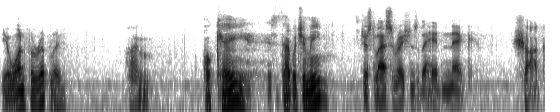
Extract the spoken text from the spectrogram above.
You're one for Ripley. I'm okay? Is that what you mean? Just lacerations of the head and neck. Shock.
